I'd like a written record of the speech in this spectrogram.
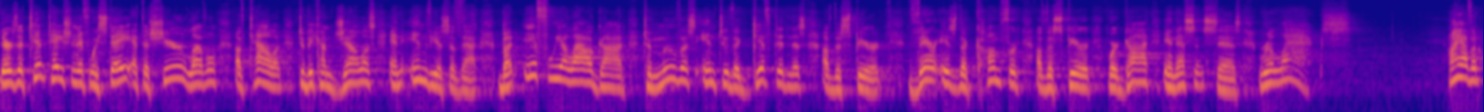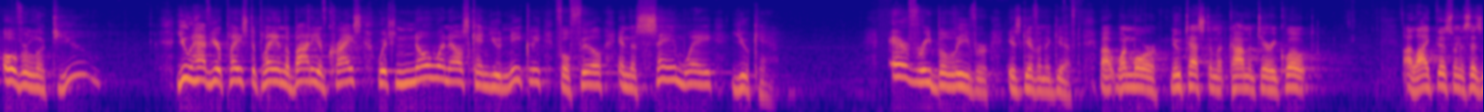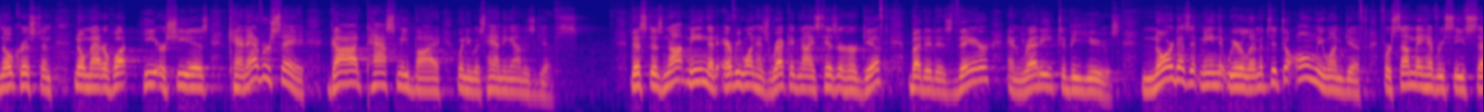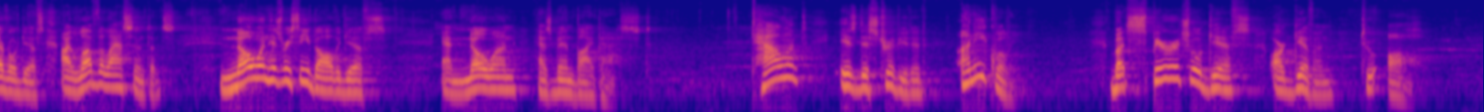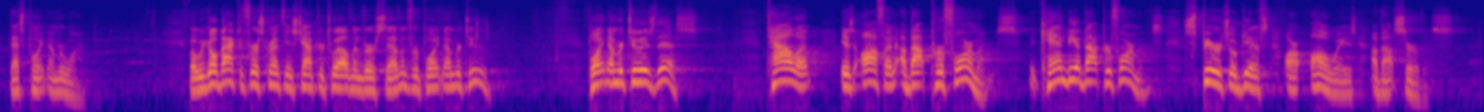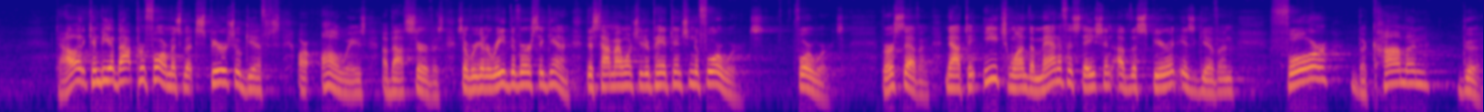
There's a temptation if we stay at the sheer level of talent to become jealous and envious of that. But if we allow God to move us into the giftedness of the Spirit, there is the comfort of the Spirit where God, in essence, says, Relax. I haven't overlooked you. You have your place to play in the body of Christ, which no one else can uniquely fulfill in the same way you can. Every believer is given a gift. Uh, one more New Testament commentary quote. I like this when it says, No Christian, no matter what he or she is, can ever say, God passed me by when he was handing out his gifts. This does not mean that everyone has recognized his or her gift, but it is there and ready to be used. Nor does it mean that we are limited to only one gift, for some may have received several gifts. I love the last sentence. No one has received all the gifts, and no one has been bypassed. Talent is distributed unequally, but spiritual gifts are given to all. That's point number one. But we go back to 1 Corinthians chapter 12 and verse 7 for point number two. Point number two is this talent is often about performance. It can be about performance. Spiritual gifts are always about service. Talent can be about performance, but spiritual gifts are always about service. So we're going to read the verse again. This time I want you to pay attention to four words. Four words. Verse 7 Now to each one the manifestation of the Spirit is given for the common good.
